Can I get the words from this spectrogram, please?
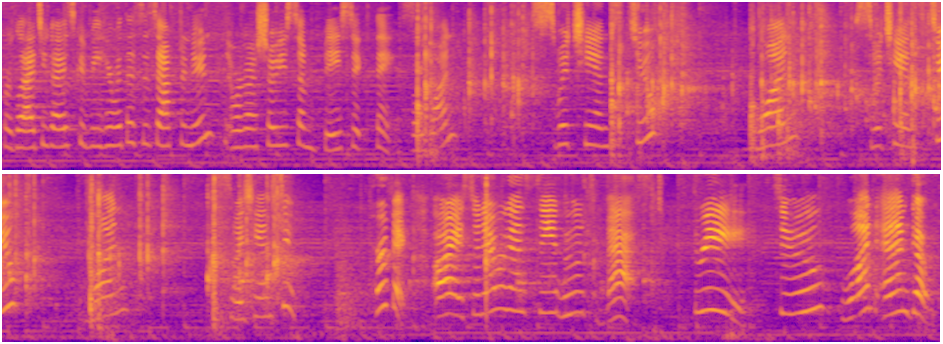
we're glad you guys could be here with us this afternoon, and we're going to show you some basic things. So one, switch hands two, one, switch hands two, one, switch hands two. Perfect. All right, so now we're going to see who's fast. Three, two, one, and go.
